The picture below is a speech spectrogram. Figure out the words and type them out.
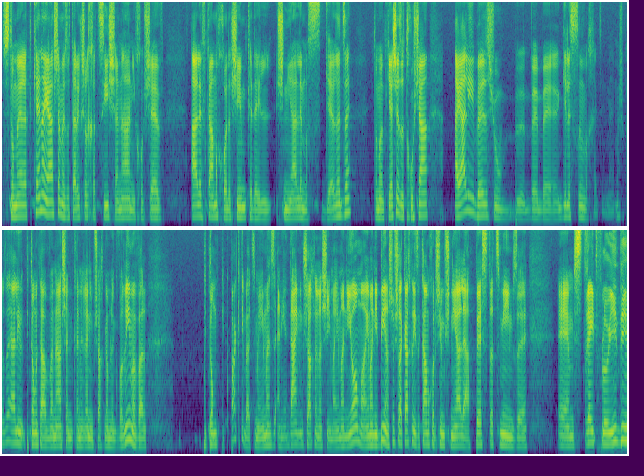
זאת אומרת, כן היה שם איזה תהליך של חצי שנה, אני חושב, א', כמה חודשים כדי שנייה למסגר את זה. זאת אומרת, כי יש איזו תחושה, היה לי באיזשהו, ב- ב- בגיל 20 וחצי, משהו כזה, היה לי פתאום את ההבנה שאני כנראה נמשך גם לגברים, אבל פתאום פקפקתי בעצמי, האם אני עדיין נמשך לנשים, האם אני הומו, האם אני בי, אני חושב שלקח לי איזה כמה חודשים שנייה לאפס את עצמי, אם זה סטרייט fluidי,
